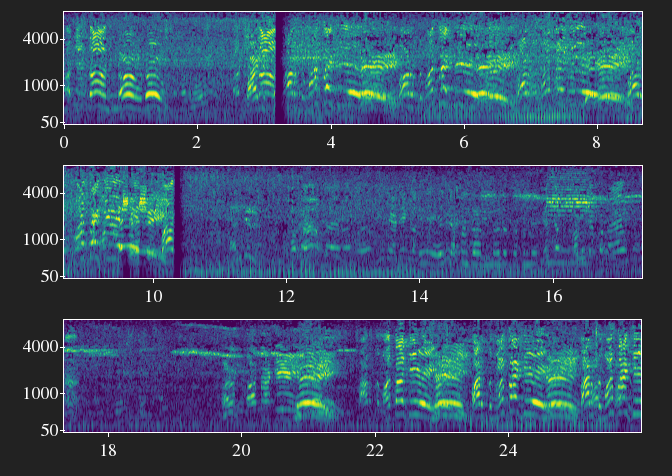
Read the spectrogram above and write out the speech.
పాకిస్తాన్. పాకిస్తాన్. మాతాకి. భారత మాతాకి. భారత మాతాకి. భారత మాతాకి.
